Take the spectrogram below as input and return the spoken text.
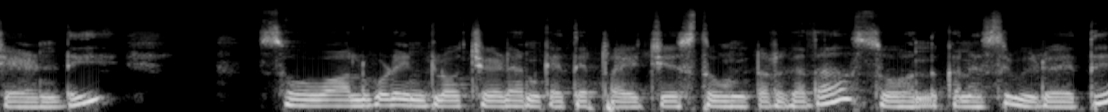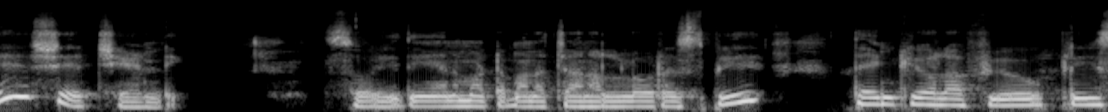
చేయండి. సో వాళ్ళు కూడా ఇంట్లో చేయడానికి అయితే ట్రై చేస్తూ ఉంటారు కదా. సో అందుకనేసి వీడియో అయితే షేర్ చేయండి. సో ఇది అనమాట మన ఛానల్లో recipe. Thank you all of you. Please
